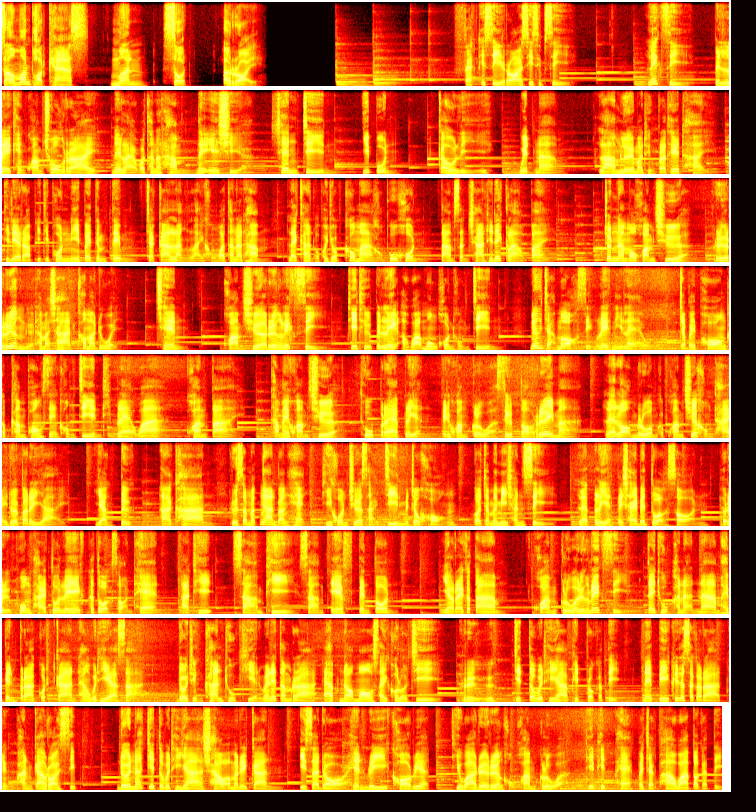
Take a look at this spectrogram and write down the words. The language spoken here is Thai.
s a l ม o n PODCAST มัน สด อร่อย แฟกต์ที่ 444 เลข 4 เป็นเลขแห่งความโชคร้ายในหลายวัฒนธรรมในเอเชีย เช่น จีน ญี่ปุ่น เกาหลี เวียดนาม ลามเลยมาถึงประเทศไทย ที่ได้รับอิทธิพลนี้ไปเต็มๆ จากการหลั่งไหลของวัฒนธรรม และการอพยพเข้ามาของผู้คนตามสัญชาติที่ได้กล่าวไป จนนำเอาความเชื่อ หรือเรื่องเหนือธรรมชาติเข้ามาด้วย เช่น ความเชื่อเรื่องเลข 4 ที่ถือเป็นเลขอวะมงคลของจีน เนื่องจากเมื่อออกเสียงเลขนี้แล้ว จะไปพ้องกับคำพ้องเสียงของจีนที่แปลว่า ความตายทำให้ความเชื่อถูกแปลเปลี่ยนเป็นความกลัวสืบต่อเรื่อยมา และหลอมรวมกับความเชื่อของไทยโดยปริยาย อย่างตึก อาคาร หรือสำนักงานบางแห่งที่คนเชื้อสายจีนเป็นเจ้าของ ก็จะไม่มีชั้น4 และเปลี่ยนไปใช้เป็นตัวอักษร หรือพ่วงท้ายตัวเลขและตัวอักษรแทน อาทิ 3P 3F เป็นต้น อย่างไรก็ตาม ความกลัวเรื่องเลข 4 ได้ถูกขนานนามให้เป็นปรากฏการณ์ทางวิทยาศาสตร์ โดยถึงขั้นถูกเขียนไว้ในตำรา Abnormal Psychology หรือจิตวิทยาผิดปกติ ในปีคริสตศักราช 1910 โดยนักจิตวิทยาชาวอเมริกันอิซาดอร์ เฮนรี่ คอเรียตที่ว่าด้วยเรื่องของความกลัวที่ผิดแผกไปจากภาวะปกติ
